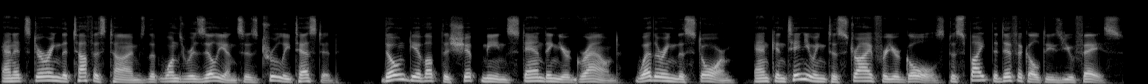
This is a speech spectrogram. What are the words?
and it's during the toughest times that one's resilience is truly tested. Don't give up the ship means standing your ground, weathering the storm, and continuing to strive for your goals despite the difficulties you face.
